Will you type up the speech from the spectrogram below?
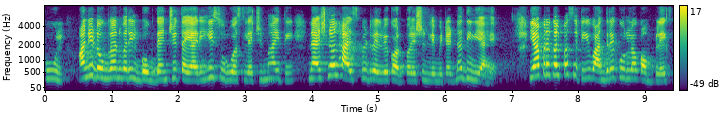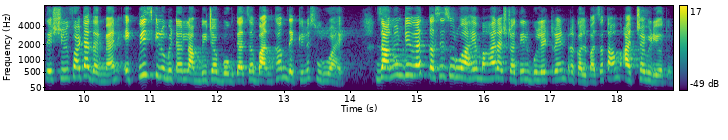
पूल आणि डोंगरांवरील बोगद्यांची तयारीही सुरू असल्याची माहिती national high speed railway corporation लिमिटेडनं दिली आहे. या प्रकल्पासाठी वांद्रे कुर्ला कॉम्प्लेक्स ते शिळफाटा दरम्यान एकवीस किलोमीटर लांबीच्या बोगद्याचं बांधकाम देखील सुरू आहे. जाणून घेऊयात कसे सुरू आहे महाराष्ट्रातील बुलेट ट्रेन प्रकल्पाचं काम आजच्या व्हिडिओतून.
